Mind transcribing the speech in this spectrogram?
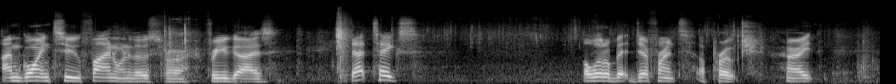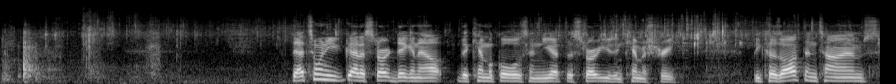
I'm going to find one of those for, for you guys, that takes a little bit different approach, all right? That's when you've got to start digging out the chemicals and you have to start using chemistry. Because oftentimes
